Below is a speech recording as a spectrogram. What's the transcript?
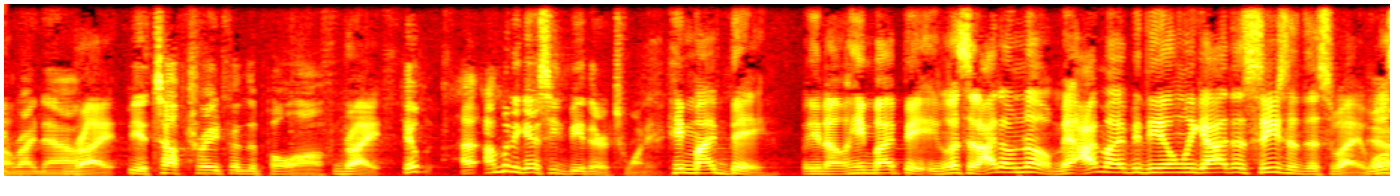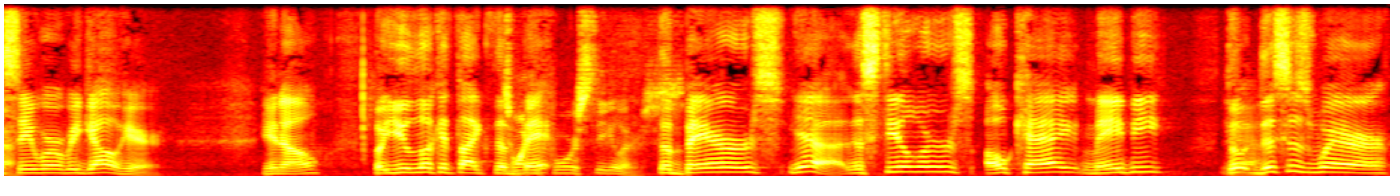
thing right now. Right. Be a tough trade for him to pull off. Right. He'll, I, I'm going to guess he'd be there at 20. He might be. You know, he might be. Listen, I don't know. I might be the only guy that sees it this way. Yeah. We'll see where we go here. You know, but you look at like the Ba- 24 Steelers. the Bears. Yeah, the Steelers. Okay, maybe. Th- Yeah. This is where,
